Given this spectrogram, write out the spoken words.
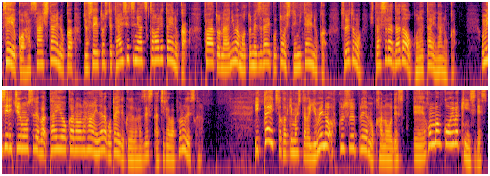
性欲を発散したいのか、女性として大切に扱われたいのか、パートナーには求めづらいことをしてみたいのか、それともひたすらダダをこねたいなのか。お店に注文すれば対応可能な範囲なら答えてくれるはずです。あちらはプロですから。1対1と書きましたが、夢の複数プレイも可能です。えー本番行為は禁止です。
